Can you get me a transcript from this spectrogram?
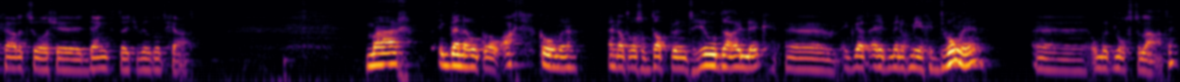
gaat het zoals je denkt dat je wilt dat het gaat. Maar ik ben er ook al achter gekomen en dat was op dat punt heel duidelijk. Eh, ik werd eigenlijk min of meer gedwongen eh, om het los te laten.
